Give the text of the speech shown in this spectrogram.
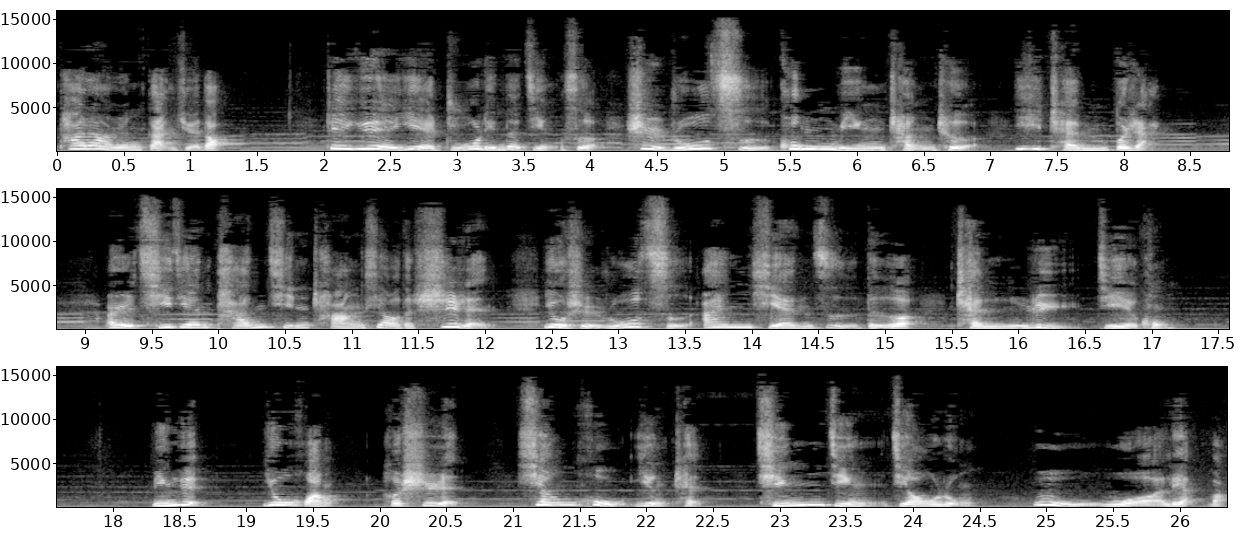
它让人感觉到，这月夜竹林的景色是如此空明澄澈、一尘不染，而其间弹琴长啸的诗人又是如此安闲自得、沉虑皆空。明月、幽篁和诗人相互映衬，情景交融，物我两忘。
